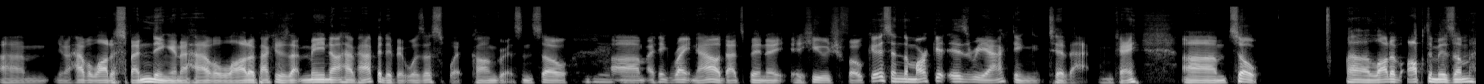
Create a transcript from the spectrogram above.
um, you know have a lot of spending and have a lot of packages that may not have happened if it was a split congress and so mm-hmm. um, i think right now that's been a, a, huge focus and the market is reacting to that okay um, so a lot of optimism,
